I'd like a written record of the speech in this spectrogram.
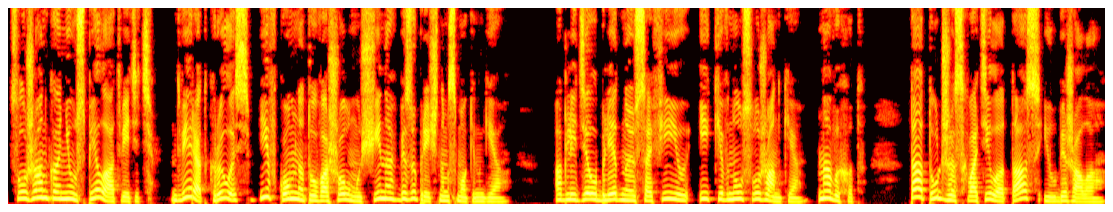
Служанка не успела ответить. Дверь открылась, и в комнату вошел мужчина в безупречном смокинге. Оглядел бледную Софию и кивнул служанке. На выход. Та тут же схватила таз и убежала.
